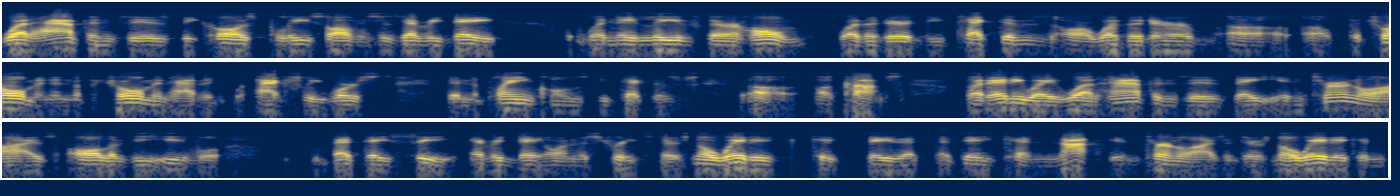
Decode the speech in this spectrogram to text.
what happens is because police officers every day, when they leave their home, whether they're detectives or whether they're uh, uh, patrolmen, and the patrolmen have it actually worse than the plainclothes detectives, uh, uh, cops. But anyway, what happens is they internalize all of the evil that they see every day on the streets. There's no way they, they that, that they cannot internalize it. There's no way they can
